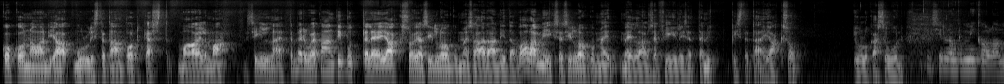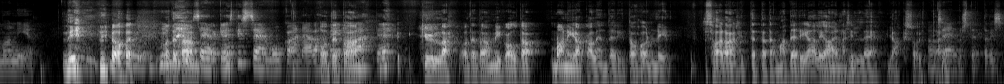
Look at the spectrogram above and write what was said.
kokonaan ja mullistetaan podcast-maailma sillä, että me ruvetaan tiputtelee jaksoja silloin, kun me saadaan niitä valmiiksi ja silloin, kun me, meillä on se fiilis, että nyt pistetään jakso julkaisuun. Ja silloin kun Mikolla on mania. Niin, joo, otetaan Selkeästi sen mukaan nämä vähän otetaan, lähtee. kyllä, otetaan Mikolta maniakalenteri tohon, niin saadaan sitten tätä materiaalia aina silleen jaksoittain. Onko se ennustettavissa?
